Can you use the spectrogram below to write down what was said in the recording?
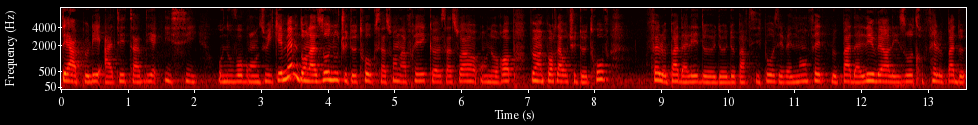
tu es appelé à t'établir ici, au Nouveau-Brunswick, et même dans la zone où tu te trouves, que ce soit en Afrique, que ce soit en Europe, peu importe là où tu te trouves, fais le pas d'aller de, de participer aux événements, fais le pas d'aller vers les autres, fais le pas de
